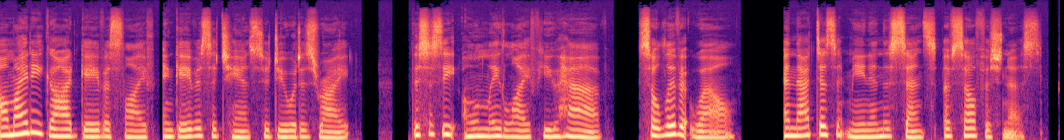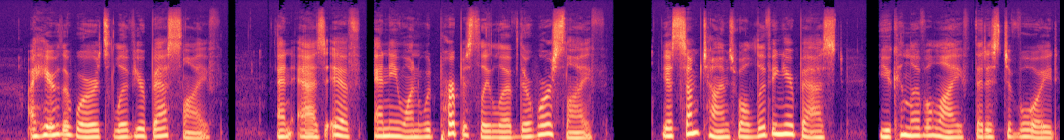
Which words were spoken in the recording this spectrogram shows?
Almighty God gave us life and gave us a chance to do what is right. This is the only life you have, so live it well. And that doesn't mean in the sense of selfishness. I hear the words live your best life, and as if anyone would purposely live their worst life. Yet sometimes, while living your best, you can live a life that is devoid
